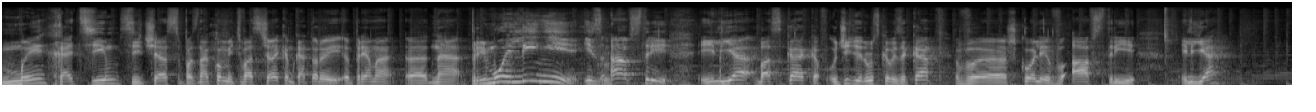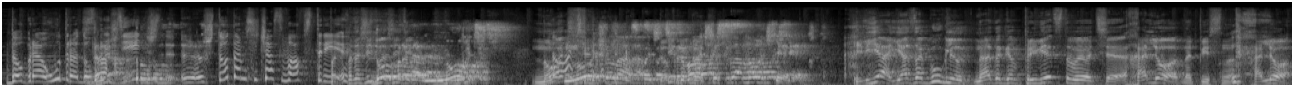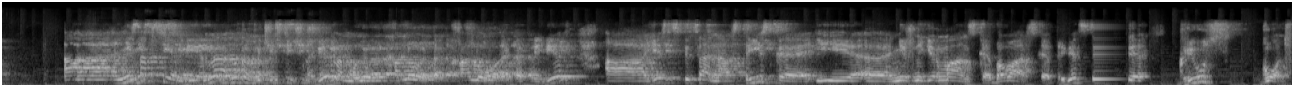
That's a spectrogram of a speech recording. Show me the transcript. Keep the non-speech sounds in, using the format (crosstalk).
Мы хотим сейчас познакомить вас с человеком, который прямо э, на прямой линии из Австрии. Илья Баскаков, учитель русского языка в школе в Австрии. Илья? Доброе утро, добрый Да, день. Ш- э, Что там сейчас в Австрии? Подождите, подождите. Добрая ночь. Ночь? Ночь у нас, почти два часа ночи. Илья, я загуглил, надо приветствовать. э, Халё написано. Халё. А, не совсем верно, ну как бы частично верно. Мы- Халlo это халlo, это привет. А есть специально австрийское и э, нижнегерманское, баварское приветствие Грюс год.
